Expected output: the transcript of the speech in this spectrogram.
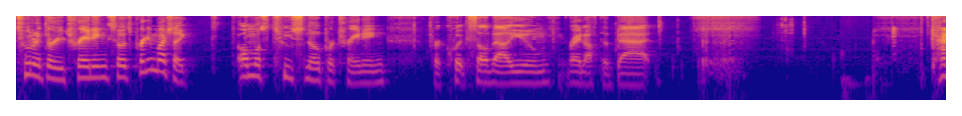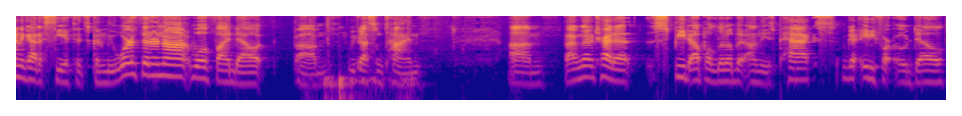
230 training, so it's pretty much like almost two snow per training for quick sell value right off the bat. Kind of got to see if it's going to be worth it or not. We'll find out. Um, we got some time. Um, but I'm going to try to speed up a little bit on these packs. We've got 84 Odell,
